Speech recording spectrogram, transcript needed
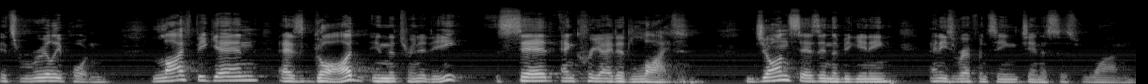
It's really important. Life began as God in the Trinity said and created light. John says in the beginning, and he's referencing Genesis 1.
